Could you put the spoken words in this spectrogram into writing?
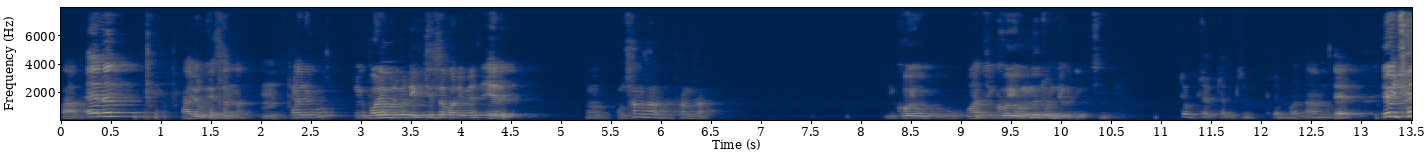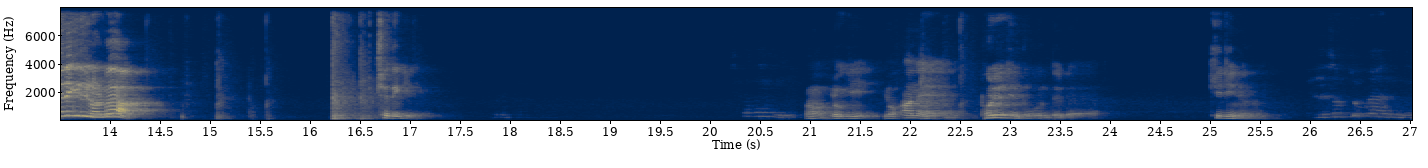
아, N은, 아, 이렇게 썼나? 음. 해가지고, 이거 보내버리고 리미트 써버리면 얘를, 어, 상상, 상상. 거의 완전 거의 없는 존재거든요, 진짜. 점점점점점만 나오는데 여기 최대 길이는 얼마야? 최대 길이. 어 여기 요 안에 버려진 부분들의 길이는 계속 쪼개는데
